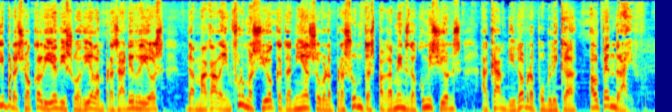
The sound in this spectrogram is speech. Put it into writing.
i per això calia dissuadir l'empresari Ríos d'amagar la informació que tenia sobre presumptes pagaments de comissions a canvi d'obra pública al pendrive.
